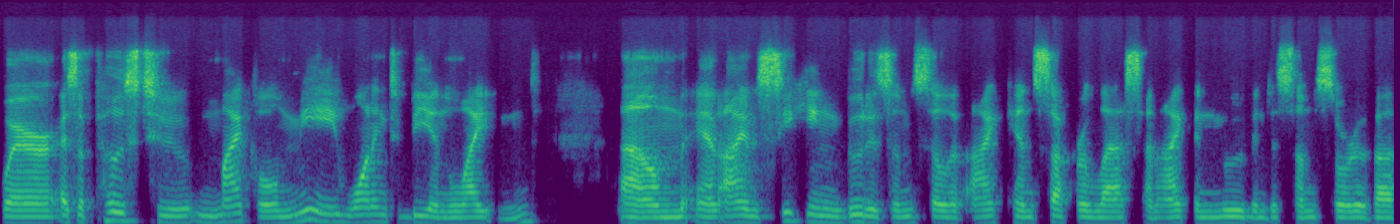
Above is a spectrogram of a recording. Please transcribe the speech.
where as opposed to Michael, me wanting to be enlightened, um, and I'm seeking Buddhism so that I can suffer less and I can move into some sort of a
